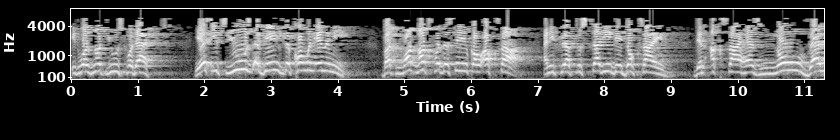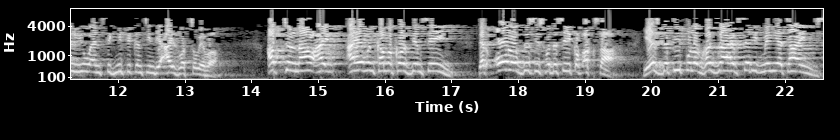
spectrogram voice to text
it was not used for that. Yes, it's used against the common enemy, but not, not for the sake of Aqsa. And if you have to study their doctrine, then Aqsa has no value and significance in their eyes whatsoever. Up till now, I, I haven't come across them saying that all of this is for the sake of Aqsa. Yes, the people of Gaza have said it many a times,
